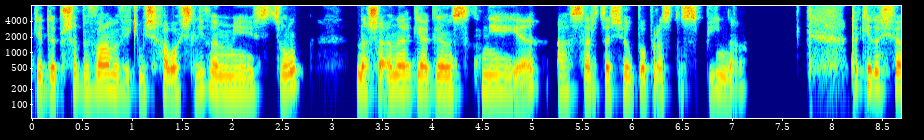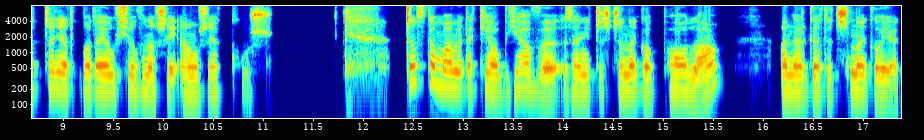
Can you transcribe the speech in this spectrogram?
Kiedy przebywamy w jakimś hałaśliwym miejscu, nasza energia gęsknieje, a serce się po prostu spina. Takie doświadczenia odkładają się w naszej aurze jak kurz. Często mamy takie objawy zanieczyszczonego pola energetycznego, jak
